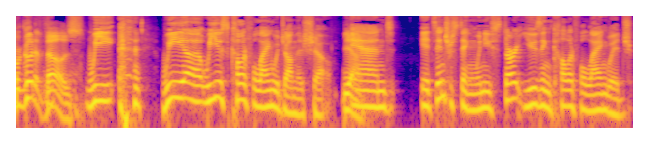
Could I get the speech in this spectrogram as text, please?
we're good at those. we we uh we use colorful language on this show Yeah. and it's interesting when you start using colorful language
